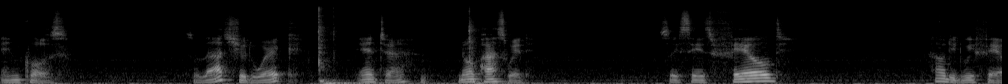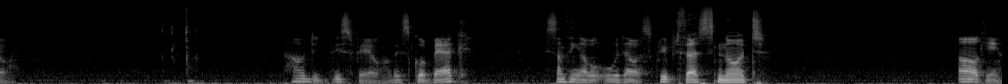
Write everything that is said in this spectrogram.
and close. So that should work. Enter. No password. So it says failed. How did we fail? How did this fail? Let's go back. Something about with our script that's not... Oh, okay,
